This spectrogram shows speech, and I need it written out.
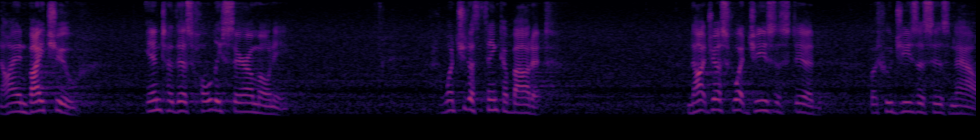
Now I invite you into this holy ceremony. I want you to think about it. Not just what Jesus did, but who Jesus is now.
